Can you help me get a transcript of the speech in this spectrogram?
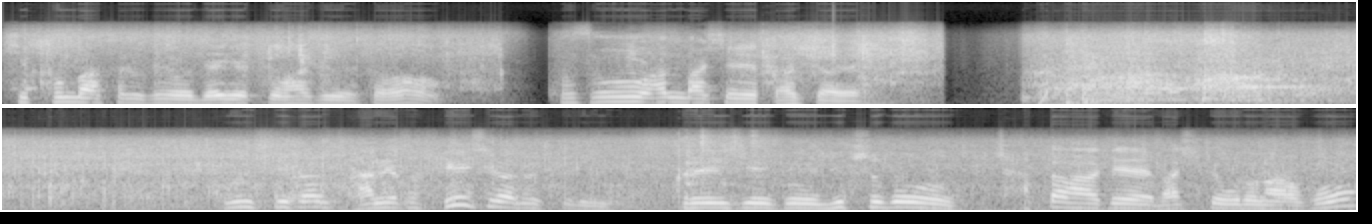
깊은 맛을 그 내게끔 하기 위해서 구수한 맛이 날 거예요. 2시간 반에서 3시간을 끓입니다. 그래 이게 그 육수도 적당하게 맛있게 우러나오고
